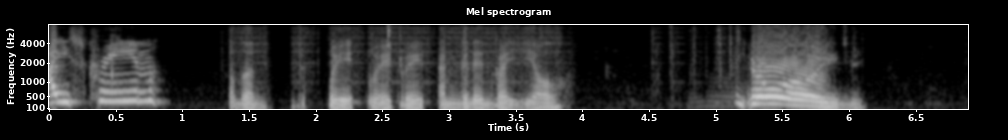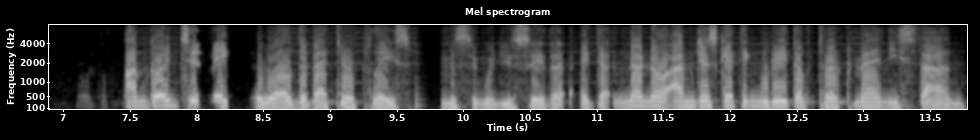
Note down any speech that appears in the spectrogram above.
ice cream. Hold on. Wait, wait, wait. I'm gonna invite y'all. Join. What the fuck? I'm going to make the world a better place. Missing when you say that. I don't, no, no. I'm just getting rid of Turkmenistan.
